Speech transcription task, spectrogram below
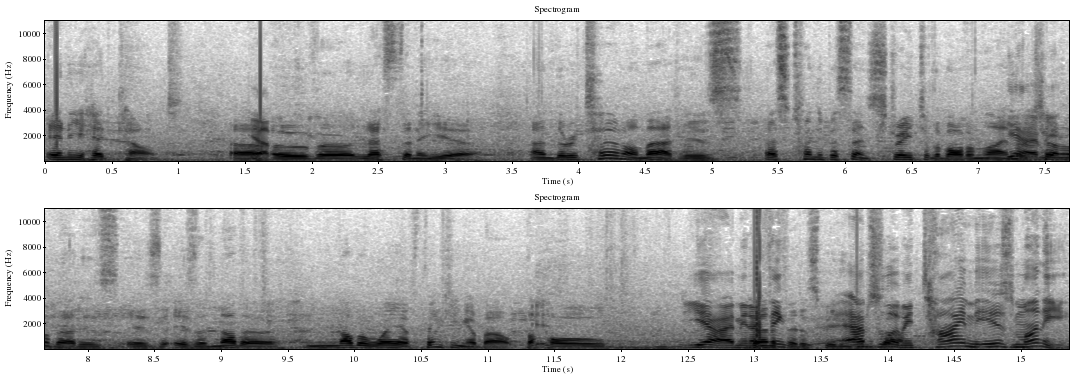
any headcount uh, Yep. over less than a year. And the return on that is that's 20% straight to the bottom line. Yeah, the return mean- on that is, is, is another, another way of thinking about the whole Yeah, I mean, I think benefit of speeding things absolutely. I mean, time is money.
